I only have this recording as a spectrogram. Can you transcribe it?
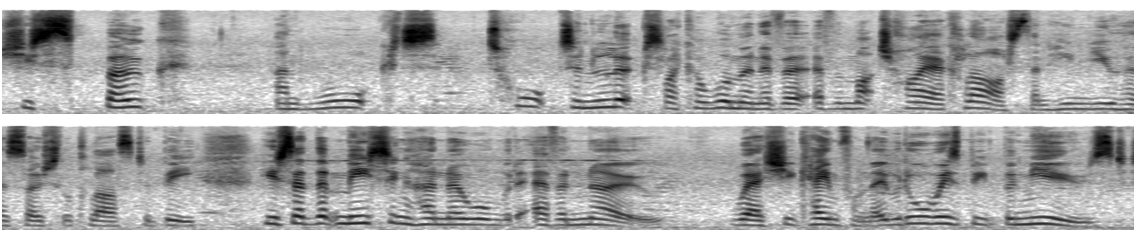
she spoke and walked, talked and looked like a woman of a, of a much higher class than he knew her social class to be. He said that meeting her, no one would ever know where she came from. They would always be bemused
